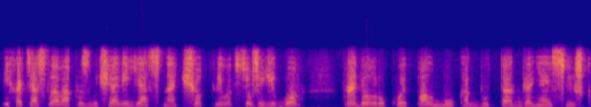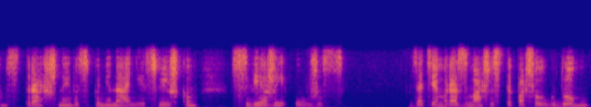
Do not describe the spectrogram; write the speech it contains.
И хотя слова прозвучали ясно, отчетливо, все же Егор провел рукой по лбу, как будто отгоняя слишком страшные воспоминания, слишком свежий ужас. Затем размашисто пошел к дому,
